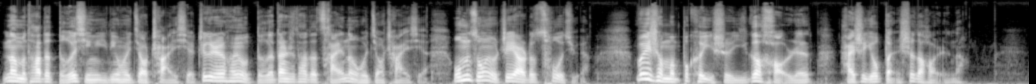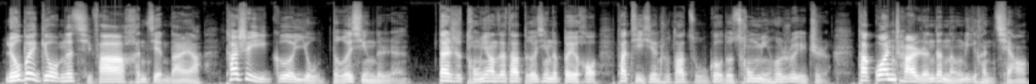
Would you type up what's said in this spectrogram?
那么他的德行一定会较差一些；这个人很有德，但是他的才能会较差一些。我们总有这样的错觉，为什么不可以是一个好人，还是有本事的好人呢？刘备给我们的启发很简单呀，他是一个有德行的人。但是，同样在他德行的背后，他体现出他足够的聪明和睿智。他观察人的能力很强，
